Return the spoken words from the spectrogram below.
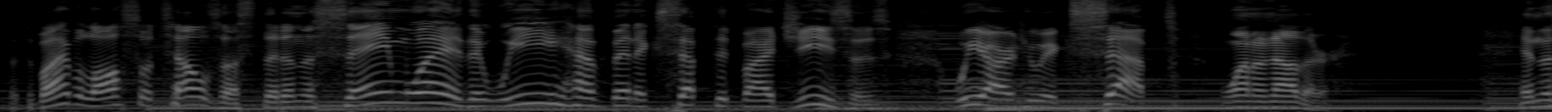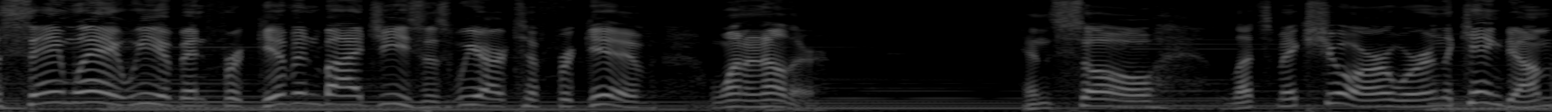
But the Bible also tells us that in the same way that we have been accepted by Jesus, we are to accept one another. In the same way we have been forgiven by Jesus, we are to forgive one another. And so, let's make sure we're in the kingdom,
